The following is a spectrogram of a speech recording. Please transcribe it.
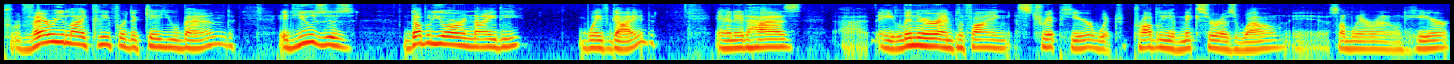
very likely for the KU band. It uses WR90 waveguide and it has uh, a linear amplifying strip here with probably a mixer as well, uh, somewhere around here,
